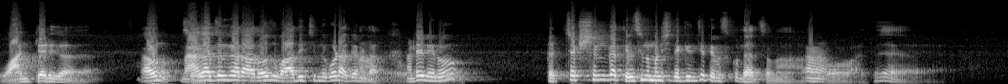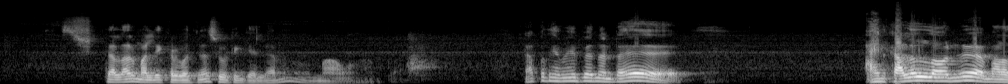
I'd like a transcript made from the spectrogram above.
వాంటెడ్గా అవును. నాగార్జున గారు ఆ రోజు వాదించింది కూడా అదేనట అంటే. నేను ప్రత్యక్షంగా తెలిసిన మనిషి దగ్గర నుంచే తెలుసుకున్నాను అయితే తెల్లారి మళ్ళీ ఇక్కడికి వచ్చిన షూటింగ్కి వెళ్ళాను మా కాకపోతే ఏమైపోయిందంటే ఆయన కళ్ళల్లోనే మనం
